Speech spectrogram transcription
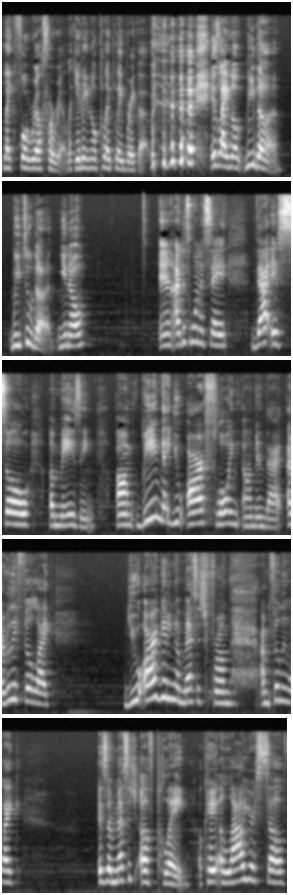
Like for real, for real. Like it ain't no play play breakup. it's like no, we done. We too done, you know? And I just want to say that is so amazing. Um, being that you are flowing um in that, I really feel like you are getting a message from I'm feeling like it's a message of play. Okay, allow yourself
